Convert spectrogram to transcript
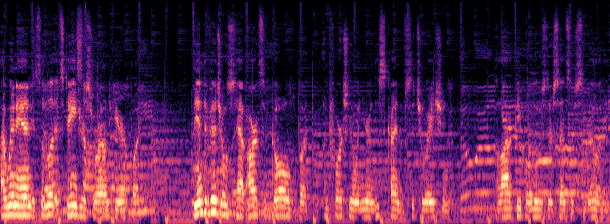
I went in, it's a little, it's dangerous around here, but the individuals have hearts of gold, but unfortunately when you're in this kind of situation, a lot of people lose their sense of civility.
